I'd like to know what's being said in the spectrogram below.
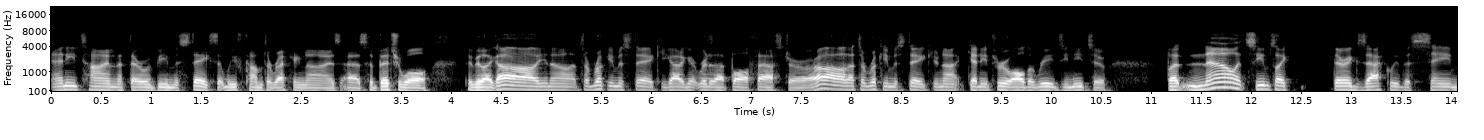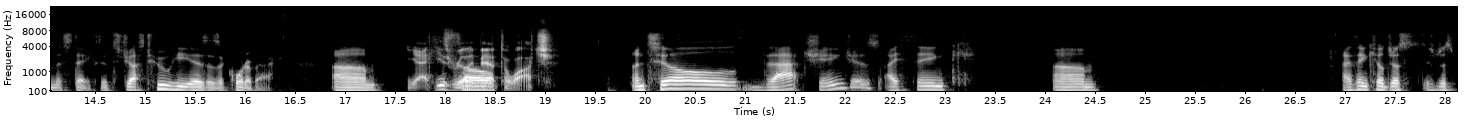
anytime that there would be mistakes that we've come to recognize as habitual, they'd be like, "Oh, you know, it's a rookie mistake. You got to get rid of that ball faster." Or, "Oh, that's a rookie mistake. You're not getting through all the reads you need to." But now it seems like they're exactly the same mistakes. It's just who he is as a quarterback. Um, Yeah, he's really So- bad to watch. until that changes, I think, um, I think he'll just he'll just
